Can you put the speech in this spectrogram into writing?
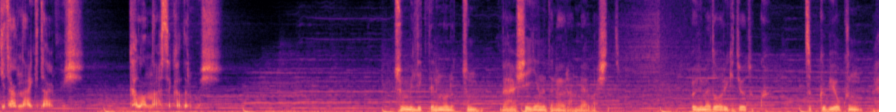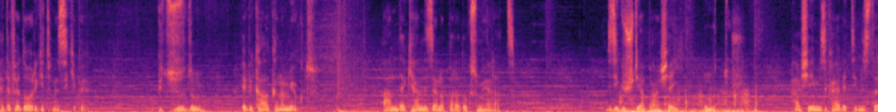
Gidenler gidermiş, kalanlarsa kalırmış. Tüm bildiklerimi unuttum ve her şeyi yeniden öğrenmeye başladım. Ölüme doğru gidiyorduk. Tıpkı bir okun hedefe doğru gitmesi gibi. Güçsüzdüm ve bir kalkanım yoktu. Ben de kendi zeno paradoksumu yarattım. Bizi güçlü yapan şey umuttur. Her şeyimizi kaybettiğimizde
